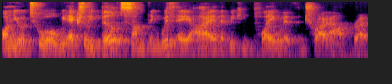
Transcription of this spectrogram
on your tool, we actually build something with AI that we can play with and try out, right?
